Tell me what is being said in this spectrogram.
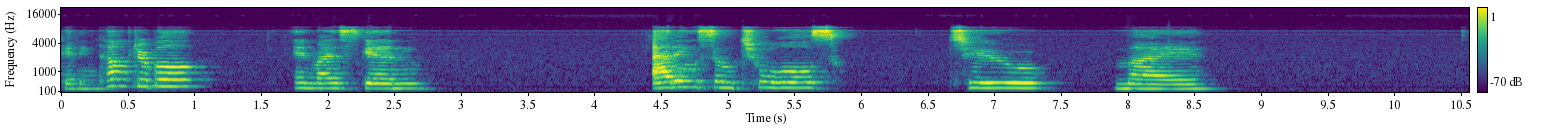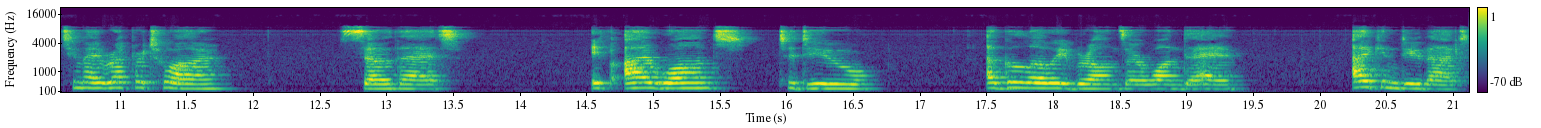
getting comfortable in my skin adding some tools to my to my repertoire so that if I want to do a glowy bronzer one day, I can do that.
